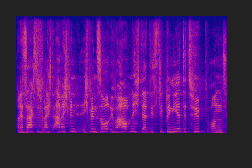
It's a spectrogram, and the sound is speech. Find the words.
Und jetzt sagst du vielleicht, aber ich bin, ich bin so überhaupt nicht der disziplinierte Typ und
